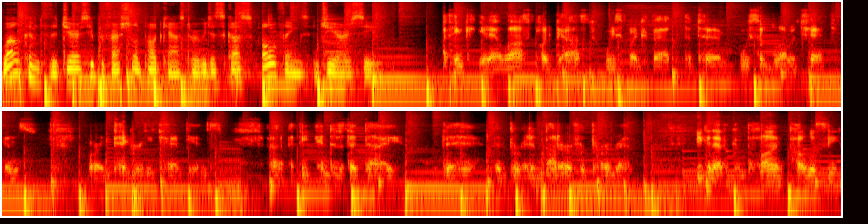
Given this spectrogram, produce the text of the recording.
Welcome to the GRC Professional Podcast, where we discuss all things GRC. I think in our last podcast, we spoke about the term whistleblower champions or integrity champions. Uh, at the end of the day, they're the bread and butter of a program. You can have a compliant policy,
